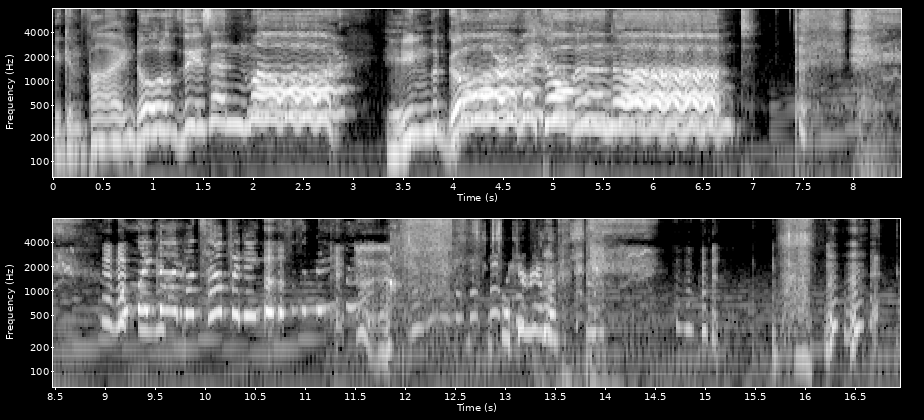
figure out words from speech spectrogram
You can find all of these and more in the Gourmet Covenant. Oh my god, what's happening? This is amazing. It's like a real I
